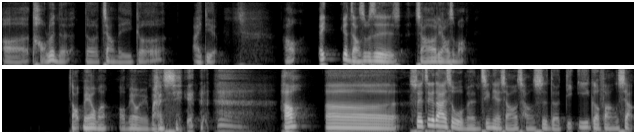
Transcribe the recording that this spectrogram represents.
呃讨论的的这样的一个 idea。好，哎，院长是不是想要聊什么？哦，没有吗？哦，没有没关系。好，呃，所以这个大概是我们今年想要尝试的第一个方向。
